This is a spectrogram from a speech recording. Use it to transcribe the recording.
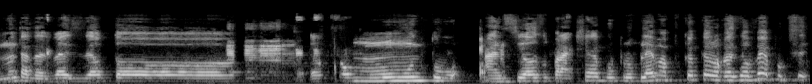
Muitas das vezes eu estou eu estou muito ansioso para que chegue o problema porque eu quero resolver. Porque se,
